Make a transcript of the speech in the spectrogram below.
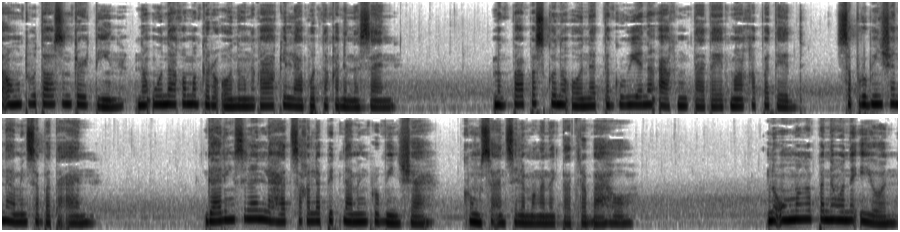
Taong 2013 nang una ako magkaroon ng nakakilabot na karanasan. Magpapasko noon at nag-uwian ng aking tatay at mga kapatid sa probinsya namin sa Bataan. Galing silang lahat sa kalapit naming probinsya kung saan sila mga nagtatrabaho. Noong mga panahon na iyon,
